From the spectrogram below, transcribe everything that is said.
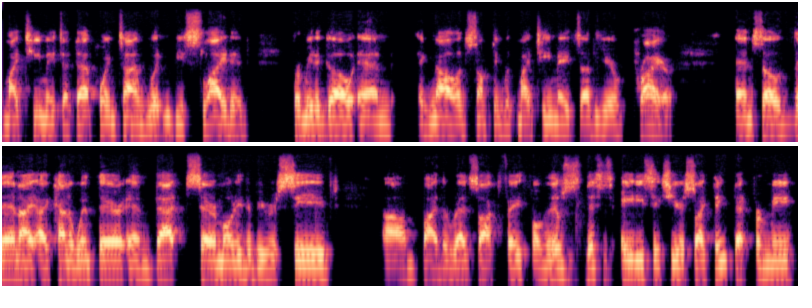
my teammates at that point in time, wouldn't be slighted for me to go and acknowledge something with my teammates of the year prior. And so then I, I kind of went there, and that ceremony to be received um, by the Red Sox faithful. And this was this is 86 years. So I think that for me,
